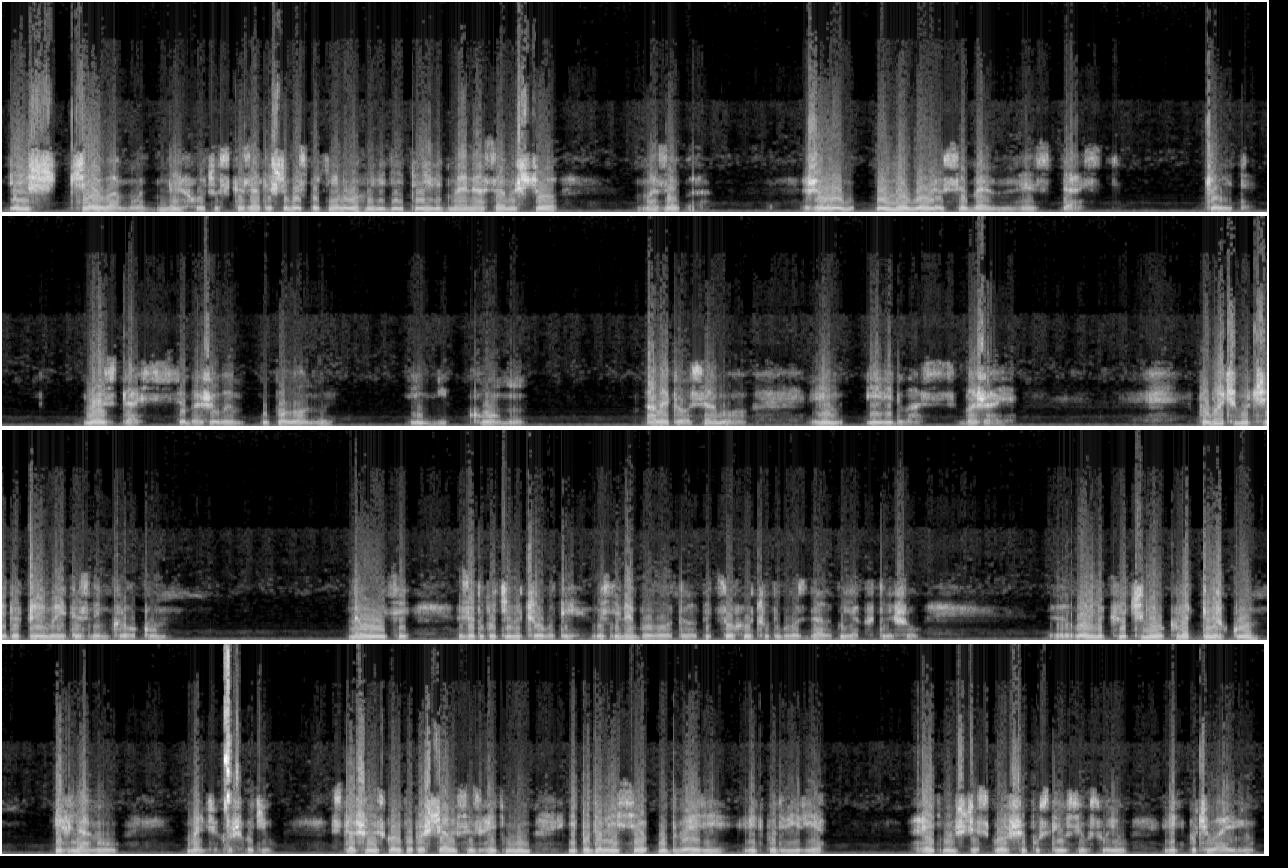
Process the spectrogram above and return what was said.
І ще вам одне хочу сказати, що ви спокійно могли відійти від мене, а саме, що Мазепа живим у неволю себе не здасть. Чуєте? Не здасть себе живим у полон ви і нікому. Але того самого він і від вас бажає. Побачимо, чи дотримаєте з ним кроку. На вулиці затупотіли чоботи, весняне болото підсохло, чути було здалеку, як хто йшов. Е, Орлик відчинив квартирку і глянув, менше прошепотів. Старшини скоро попрощалися з гетьманом і подалися у двері від подвір'я. Гетьман ще скорше пустився в свою відпочивальню.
